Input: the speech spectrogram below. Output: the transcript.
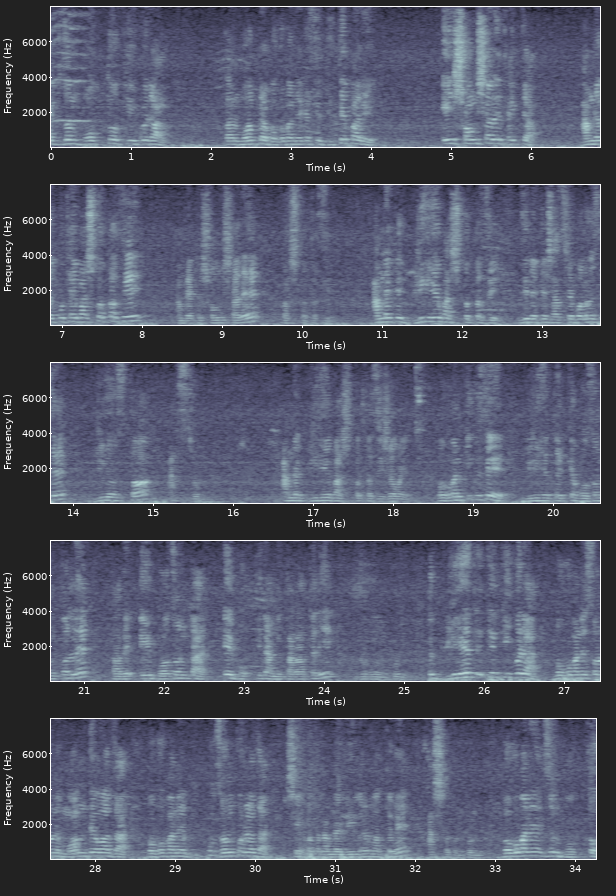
একজন ভক্ত কি করে তার মনটা ভগবানের কাছে দিতে পারে? এই সংসারে থেকে আমরা কোথায় বাস করতেছি? আমরা একটা সংসারে বাস করতেছি। আমরা একটা গৃহে বাস করতেছি, যেটাকে শাস্ত্রে বলা হয়েছে গৃহস্থ আশ্রম। আমরা গৃহে বাস করতেছি সবাই। ভগবান কি কইছে? গৃহে থেকে ভজন করলে তাদের এই ভজনটা, এই ভক্তিটা আমি তাড়াতাড়ি গ্রহণ করি। তো গৃহে থেকে কি করে ভগবানের স্মরণে মন দেওয়া যায়, ভগবানের ভজন করা যায়, সেই কথাটা আমরা লীলার মাধ্যমে আস্বাদন করব। ভগবানের একজন ভক্ত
